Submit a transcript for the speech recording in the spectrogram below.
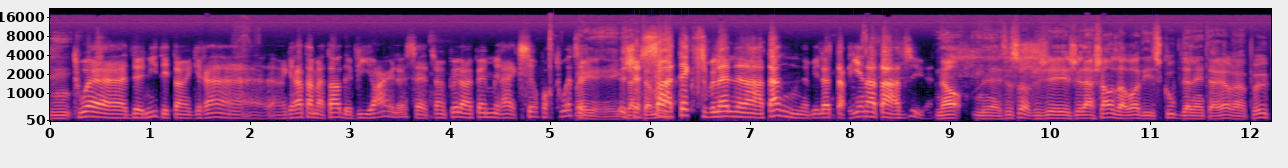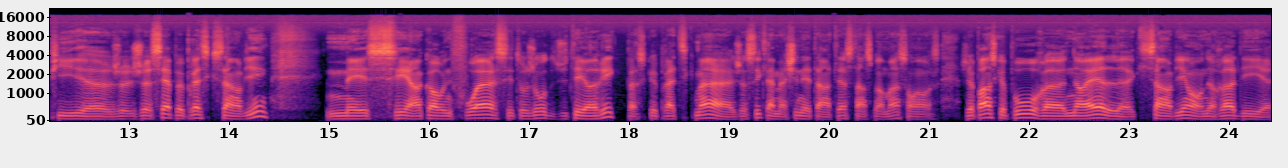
Mm. Toi, Denis, tu es un grand, un grand amateur de VR. C'est un peu la même réaction pour toi. Ben, je sentais que tu voulais l'entendre, mais là, tu n'as rien entendu. Non, c'est ça. J'ai la chance d'avoir des scoops de l'intérieur un peu, puis euh, je, je, sais à peu près ce qui s'en vient. Mais c'est encore une fois, c'est toujours du théorique parce que pratiquement, je sais que la machine est en test en ce moment. je pense que pour euh, Noël qui s'en vient, on aura des, euh,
